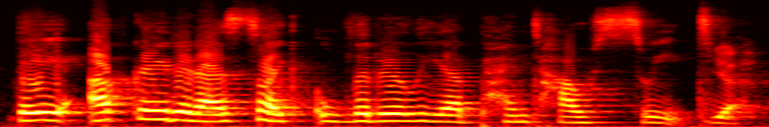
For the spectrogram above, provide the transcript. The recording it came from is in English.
they upgraded us to like literally a penthouse suite. Yeah.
